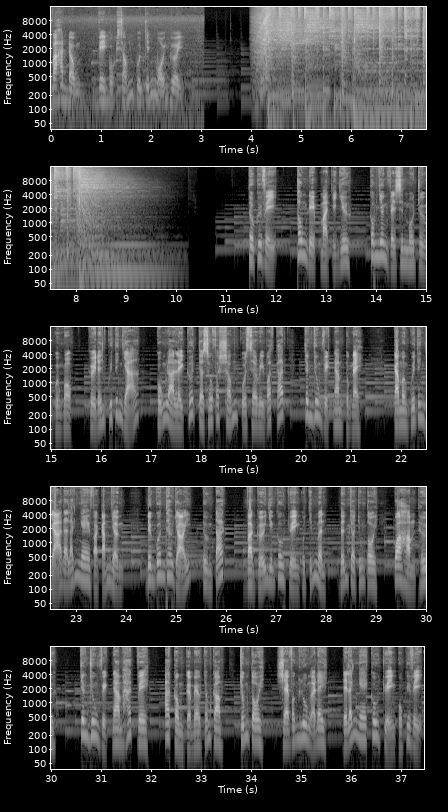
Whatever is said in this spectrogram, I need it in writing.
và hành động vì cuộc sống của chính mỗi người. Thưa quý vị, thông điệp mà chị dư công nhân vệ sinh môi trường quận 1 gửi đến quý tín giả cũng là lời kết cho số phát sóng của series podcast Chân dung Việt Nam tuần này. Cảm ơn quý tín giả đã lắng nghe và cảm nhận. Đừng quên theo dõi, tương tác và gửi những câu chuyện của chính mình đến cho chúng tôi qua hòm thư chân dung Việt Nam HV a gmail.com. Chúng tôi sẽ vẫn luôn ở đây để lắng nghe câu chuyện của quý vị.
